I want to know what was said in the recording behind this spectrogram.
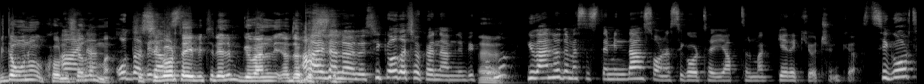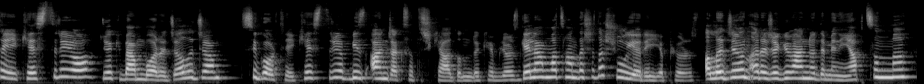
Bir de onu konuşalım Aynen. mı? O da biraz- Sigortayı bitirelim güvenli ödemesi. Aynen öyle. Çünkü o da çok önemli bir konu. Evet. Güvenli ödeme sisteminden sonra sigortayı yaptırmak gerekiyor çünkü. Sigortayı kestiriyor. Diyor ki ben bu aracı alacağım. Sigortayı kestiriyor. Biz ancak satış kağıdını dökebiliyoruz. Gelen vatandaşa da şu uyarıyı yapıyoruz. Alacağın araca güvenli ödemeni yaptın mı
